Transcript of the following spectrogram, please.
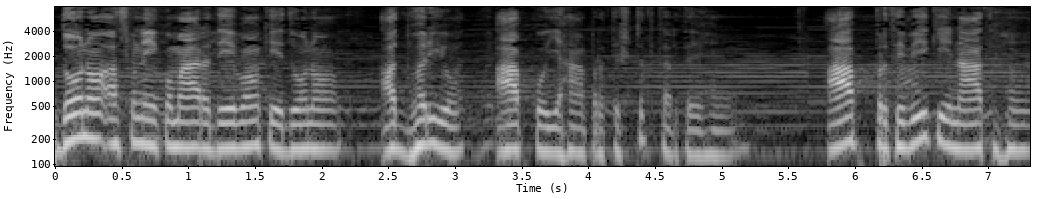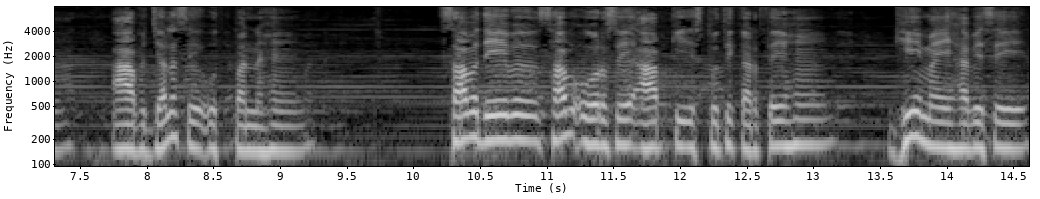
दोनों अश्विनी कुमार देवों के दोनों अध्वर्यों आपको यहाँ प्रतिष्ठित करते हैं। आप पृथ्वी के नाथ हैं, आप जल से उत्पन्न हैं। सब देव, सब ओर से आपकी स्तुति करते हैं। घी घीमय हवि से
